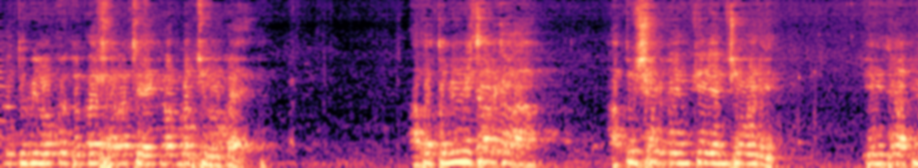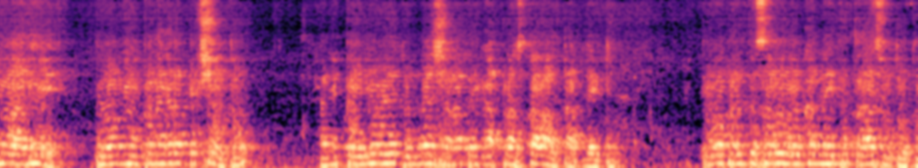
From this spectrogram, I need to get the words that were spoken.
की तुम्ही लोक जुन्नर शहराचे एक नंबरची लोक आहेत. आता तुम्ही विचार करा अतुल बेनके यांची वडील ही जी आपली वाडी आहे तेव्हा मी उपनगराध्यक्ष होतो. आणि पहिली वेळ जुन्नर शहरात एक प्रस्ताव प्रस्ताव होता आपल्या इथं. तेव्हापर्यंत सर्व लोकांना इथं त्रास होत होतो.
